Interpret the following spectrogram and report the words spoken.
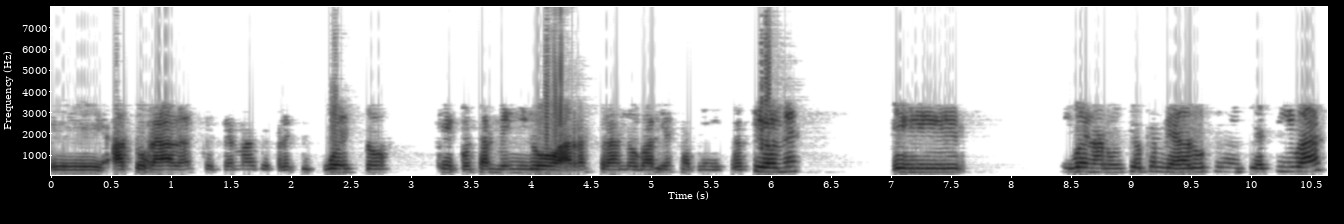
eh, atoradas con temas de presupuesto que pues han venido arrastrando varias administraciones. Eh, y bueno, anunció que enviará dos iniciativas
